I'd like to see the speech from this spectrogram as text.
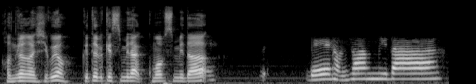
건강하시고요. 그때 뵙겠습니다. 고맙습니다. 네. 네, 감사합니다.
